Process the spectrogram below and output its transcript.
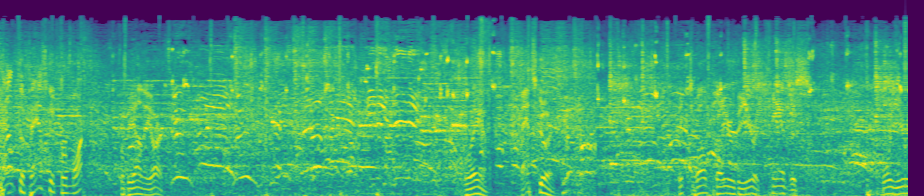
Count the basket for Mark from beyond the arc. Graham. That's good. Big 12 player of the year at Kansas. Four-year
